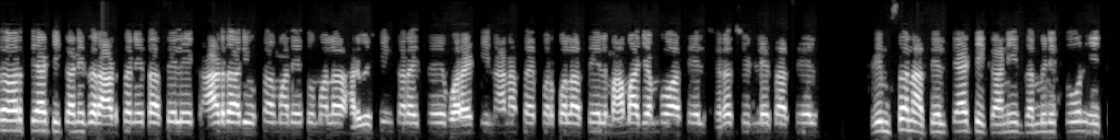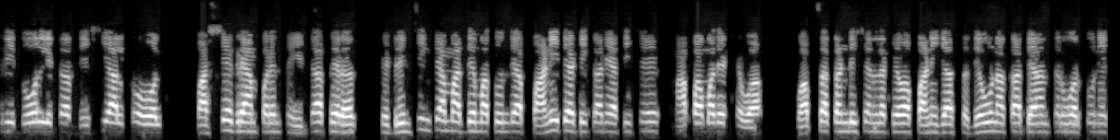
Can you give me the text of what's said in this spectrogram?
तर त्या ठिकाणी जर अडचण येत असेल एक आठ दहा दिवसामध्ये तुम्हाला हार्वेस्टिंग करायचंय. व्हरायटी नानासाहेब पर्पल असेल मामा जम्बो असेल शरद शिडलेस असेल क्रिम्सन असेल त्या ठिकाणी जमिनीतून एकरी दोन लिटर देशी अल्कोहोल पाचशे ग्रॅम पर्यंत फेरस हे ड्रिंचिंगच्या माध्यमातून द्या. पाणी त्या ठिकाणी अतिशय मापामध्ये ठेवा. वापसा कंडिशनला ठेवा. पाणी जास्त देऊ नका. त्यानंतर वरतून एक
